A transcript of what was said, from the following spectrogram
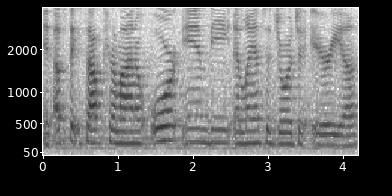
in upstate South Carolina or in the Atlanta, Georgia area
